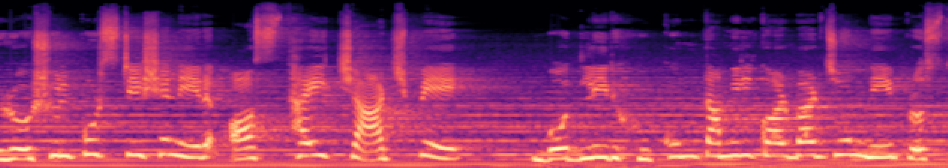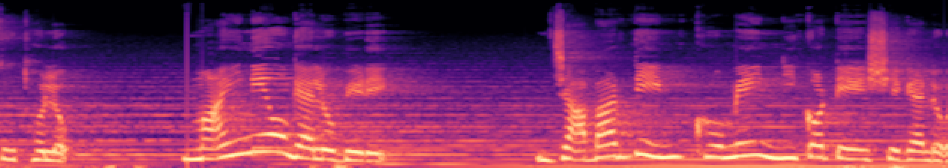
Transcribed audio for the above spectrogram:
রসুলপুর স্টেশনের অস্থায়ী চার্জ পেয়ে বদলির হুকুম তামিল করবার জন্যে প্রস্তুত হল। মাইনেও গেল বেড়ে। যাবার দিন ক্রমেই নিকটে এসে গেল।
